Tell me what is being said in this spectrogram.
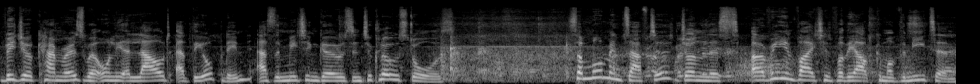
Video cameras were only allowed at the opening as the meeting goes into closed doors. Some moments after, journalists are re-invited for the outcome of the meeting,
